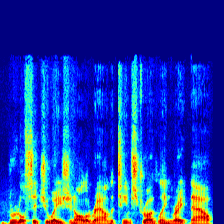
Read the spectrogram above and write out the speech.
brutal situation all around. The team's struggling right now.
